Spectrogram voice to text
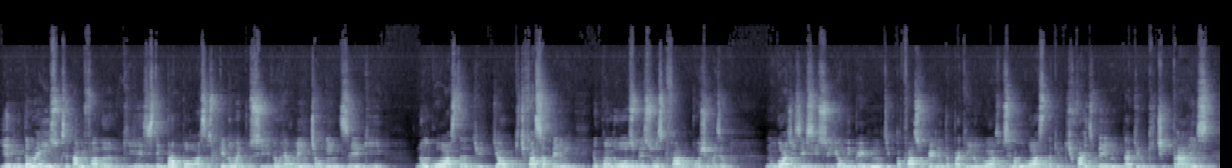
E, então é isso que você está me falando, que existem propostas, porque não é possível realmente alguém dizer que não gosta de, de algo que te faça bem. Eu quando ouço pessoas que falam, poxa, mas eu não gosto de exercício e eu me pergunto e faço a pergunta para quem não gosta, você não gosta daquilo que te faz bem, daquilo que te traz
